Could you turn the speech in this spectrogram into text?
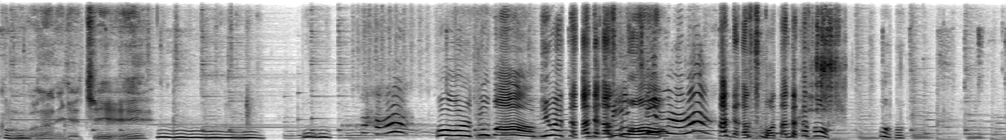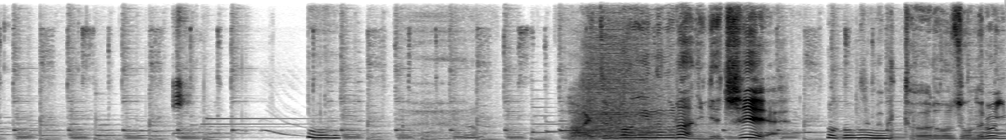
그런 건 아니겠지? 어, 좁아. 미워야 딴데 가서 숨어. 딴 데 가서 숨어. 딴 데 가서. 어. 아이들 방에 있는 건 아니겠지? 어. 그 더러운 손으로 이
